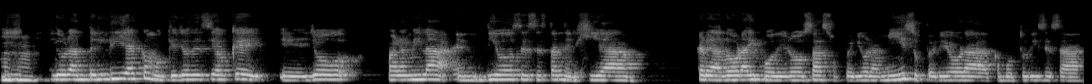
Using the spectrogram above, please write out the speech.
y, durante el día como que yo decía, ok, eh, yo, para mí la, en Dios es esta energía creadora y poderosa superior a mí, superior a, como tú dices, a,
